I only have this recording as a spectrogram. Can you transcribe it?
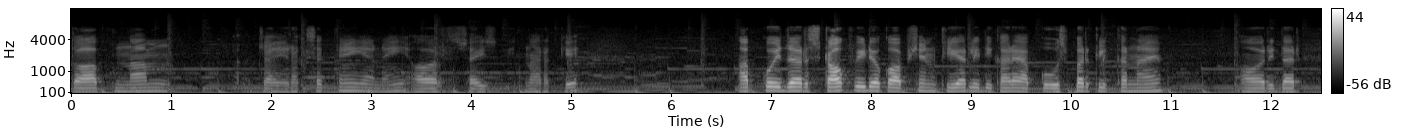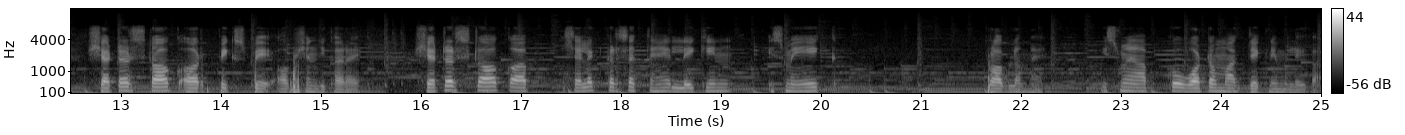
तो आप नाम चाहे रख सकते हैं या नहीं और साइज़ इतना रख के। आपको इधर स्टॉक वीडियो का ऑप्शन क्लियरली दिखा रहा है। आपको उस पर क्लिक करना है और इधर शटर स्टॉक और पिक्स पे ऑप्शन दिखा रहा है। शटर स्टॉक आप सेलेक्ट कर सकते हैं, लेकिन इसमें एक प्रॉब्लम है। इसमें आपको वाटर मार्क देखने मिलेगा।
